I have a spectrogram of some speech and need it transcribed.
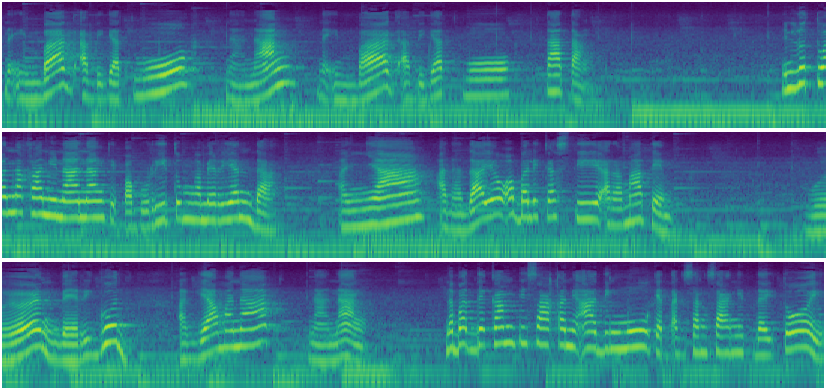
naimbag abigat mo, nanang, naimbag abigat mo, tatang. Inlutuan na ka ni nanang ti paboritom nga merienda. Anya, anadayaw abalikas ti aramatem. Wen, very good. Agyamanak, nanang. Nabaddekam ti saka ni ading mo ket agsangsangit daytoy.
